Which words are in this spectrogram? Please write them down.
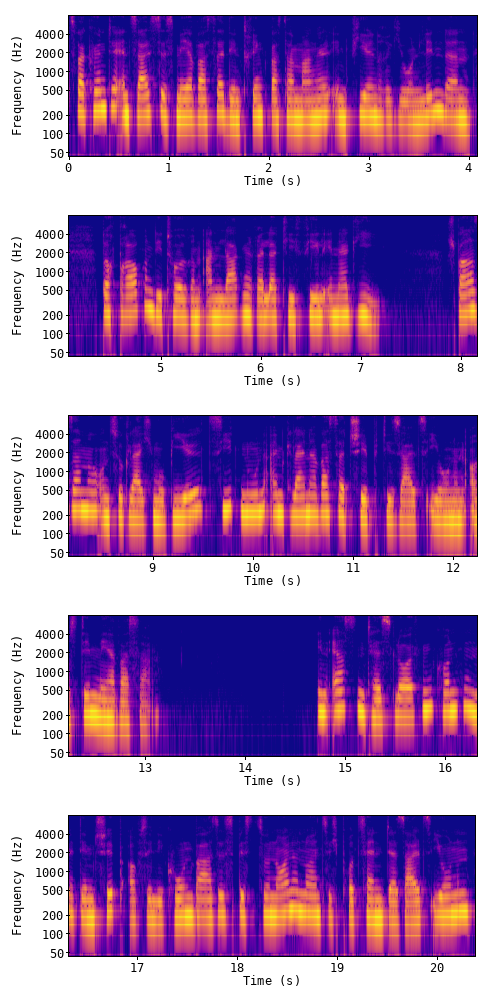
Zwar könnte entsalztes Meerwasser den Trinkwassermangel in vielen Regionen lindern, doch brauchen die teuren Anlagen relativ viel Energie. Sparsamer und zugleich mobil zieht nun ein kleiner Wasserchip die Salzionen aus dem Meerwasser. In ersten Testläufen konnten mit dem Chip auf Silikonbasis bis zu 99 Prozent der Salzionen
